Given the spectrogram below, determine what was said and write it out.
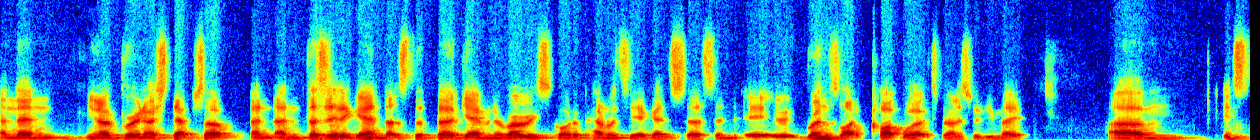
and then you know Bruno steps up and, and does it again. That's the third game in a row he scored a penalty against us, and it, it runs like clockwork. To be honest with you, mate, um, it's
